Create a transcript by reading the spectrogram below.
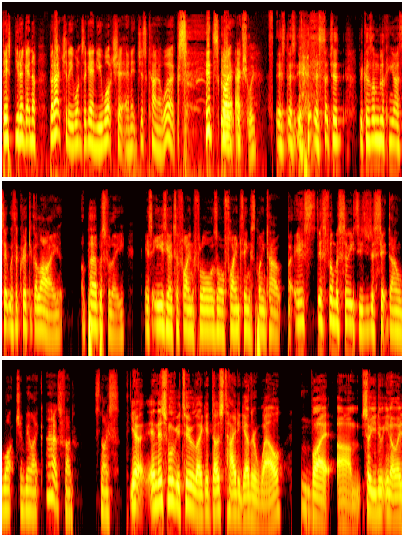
This you don't get enough, but actually, once again, you watch it and it just kind of works. it's Yeah, quite Actually, There's, there's, there's such a because I'm looking at it with a critical eye, uh, purposefully. It's easier to find flaws or find things to point out. But it's this film is so easy to just sit down, watch, and be like, "Ah, that's fun. It's nice." yeah. In this movie too, like it does tie together well. But um, so you do, you know, it,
